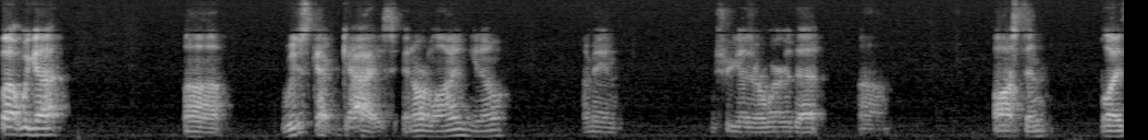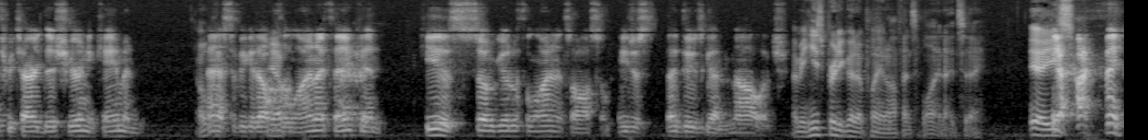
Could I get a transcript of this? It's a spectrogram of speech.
but we got, uh, we just got guys in our line. You know, I mean, I'm sure you guys are aware that um, Austin Blythe retired this year, and he came and Oh, asked if he could help Yep. with the line. I think, and he is so good with the line. It's awesome. He just that dude's got knowledge. I mean, he's pretty good at playing offensive line, I'd say. Yeah, Yeah, I think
